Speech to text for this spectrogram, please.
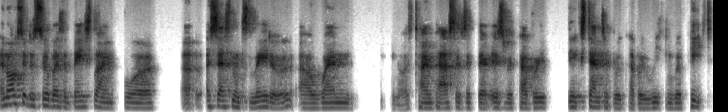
and also to serve as a baseline for uh, assessments later uh, when, you know, as time passes, if there is recovery, the extent of recovery, we can repeat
